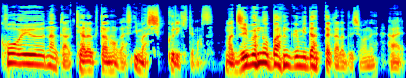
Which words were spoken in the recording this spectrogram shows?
こういうなんかキャラクターの方が今しっくりきてます。まあ自分の番組だったからでしょうね。はい。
